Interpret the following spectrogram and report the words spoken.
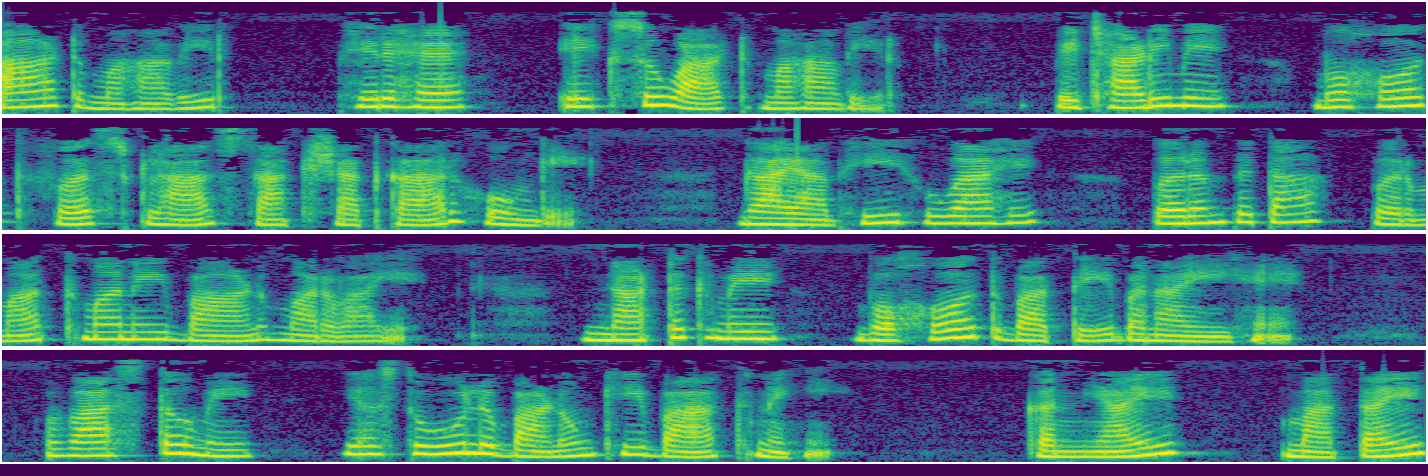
आठ महावीर, फिर है 108 महावीर। पिछाड़ी में बहुत फ़र्स्ट क्लास साक्षात्कार होंगे। गाया भी हुआ है, परमपिता परमात्मा ने बाण मरवाए। नाटक में बहुत बातें बनाई हैं। वास्तव में यह स्थूल बाणों की बात नहीं। कन्याएँ, माताएँ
